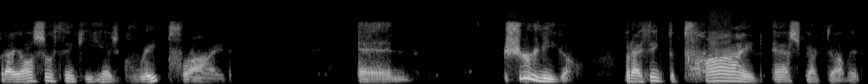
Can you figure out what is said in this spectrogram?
but I also think he has great pride and sure an ego, but I think the pride aspect of it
